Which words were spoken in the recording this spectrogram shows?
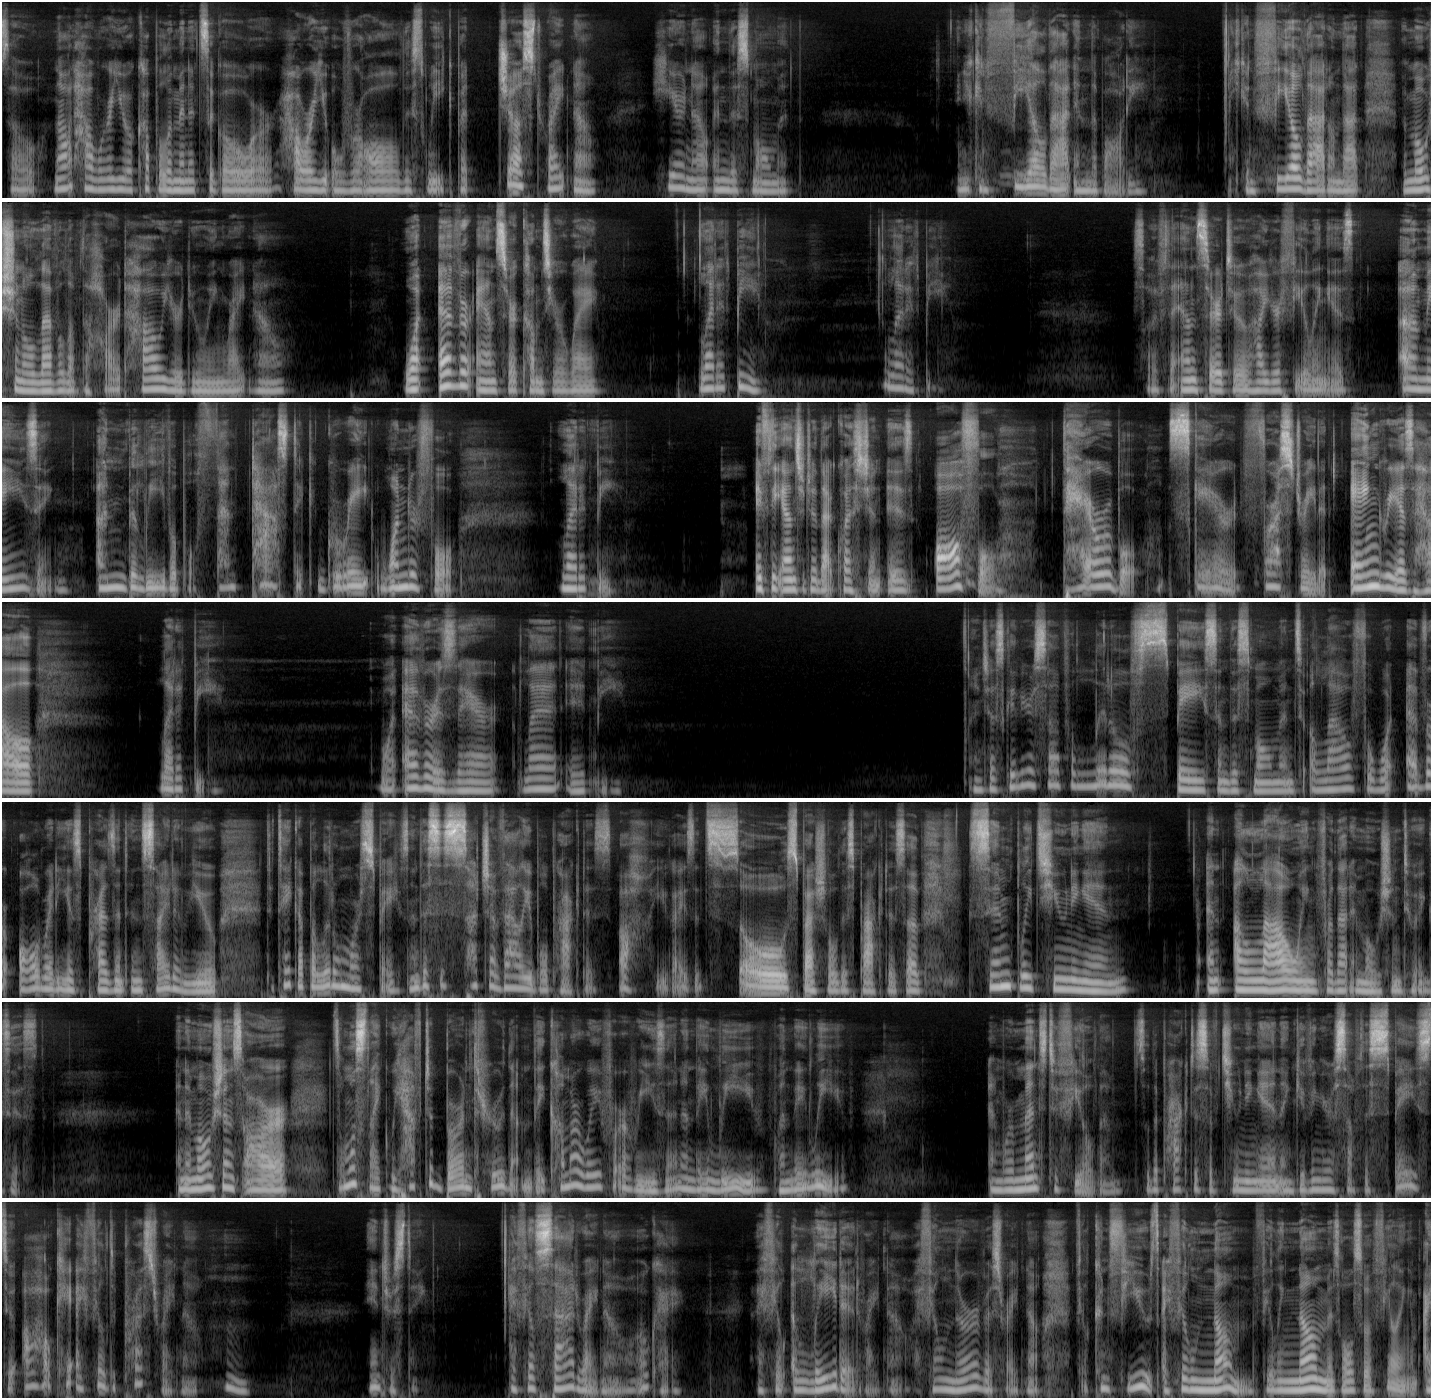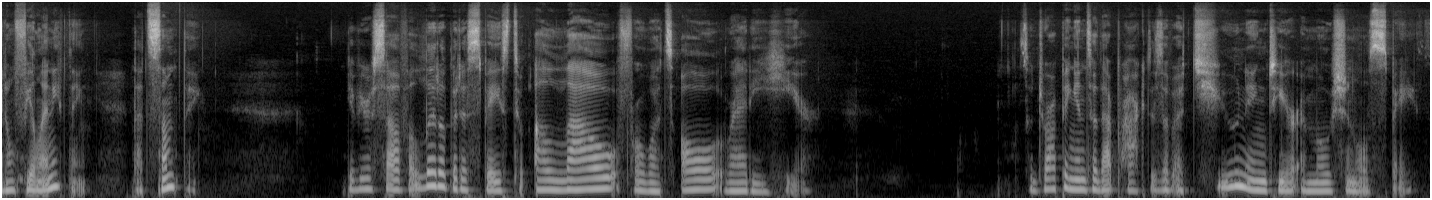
So, not how were you a couple of minutes ago or how are you overall this week, but just right now, here now in this moment. And you can feel that in the body. You can feel that on that emotional level of the heart, how you're doing right now. Whatever answer comes your way, let it be. Let it be. So, if the answer to how you're feeling is amazing, unbelievable, fantastic, great, wonderful, let it be. If the answer to that question is awful, terrible, scared, frustrated, angry as hell, let it be. Whatever is there, let it be. And just give yourself a little space in this moment to allow for whatever already is present inside of you to take up a little more space. And this is such a valuable practice. Oh, you guys, it's so special, this practice of simply tuning in and allowing for that emotion to exist. And emotions are, it's almost like we have to burn through them. They come our way for a reason and they leave when they leave and we're meant to feel them. So the practice of tuning in and giving yourself the space to, oh, okay, I feel depressed right now. Hmm. Interesting. I feel sad right now. Okay. I feel elated right now. I feel nervous right now. I feel confused. I feel numb. Feeling numb is also a feeling. I don't feel anything. That's something. Give yourself a little bit of space to allow for what's already here. So, dropping into that practice of attuning to your emotional space.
